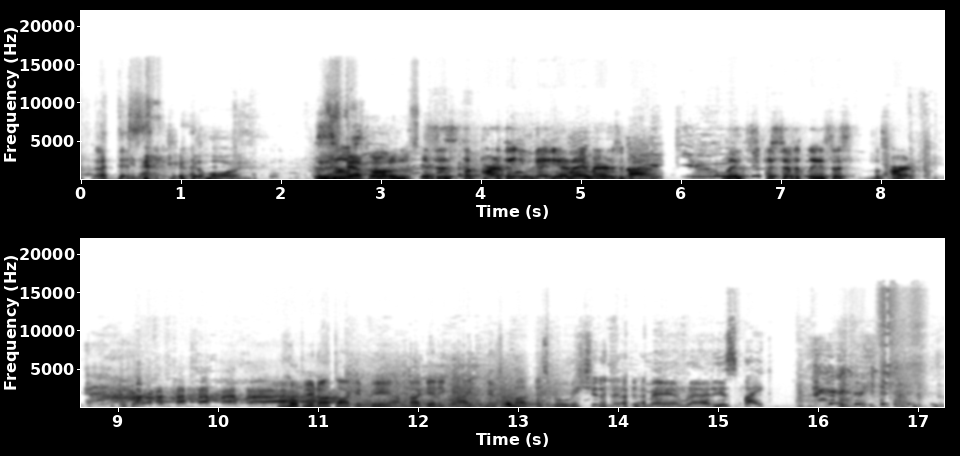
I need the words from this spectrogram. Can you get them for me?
with this. Can I the horn? This is So, definitely one um, of the is this the part that you get your nightmares about? Thank you. Like specifically, is this the part? I hope you're not talking to me. I'm not getting nightmares about this movie. Should have let the man ride his bike.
